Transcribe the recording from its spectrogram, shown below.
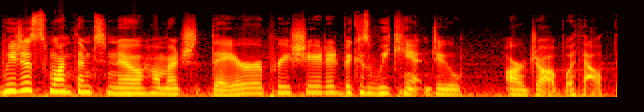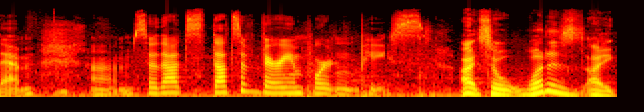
we just want them to know how much they are appreciated because we can't do our job without them. Um, so that's that's a very important piece. All right. So what is like?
